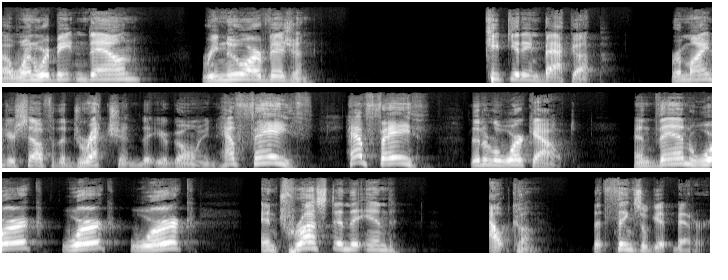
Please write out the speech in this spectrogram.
Uh, when we're beaten down, renew our vision. Keep getting back up. Remind yourself of the direction that you're going. Have faith. Have faith that it'll work out. And then work, work, work, and trust in the end outcome that things will get better.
